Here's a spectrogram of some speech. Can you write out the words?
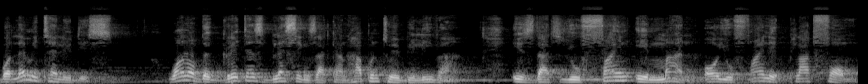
But let me tell you this one of the greatest blessings that can happen to a believer is that you find a man or you find a platform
